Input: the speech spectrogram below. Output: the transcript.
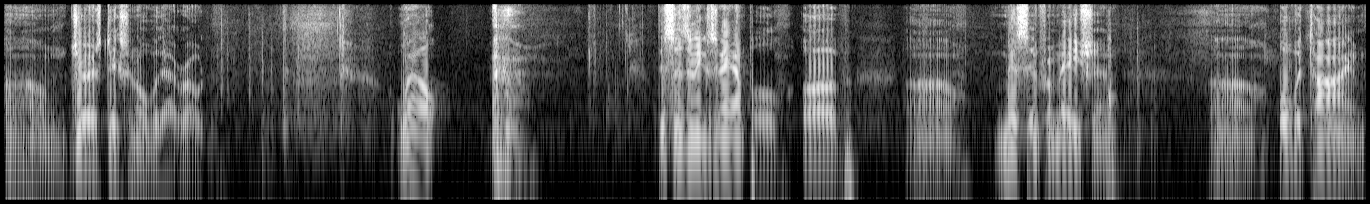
um, jurisdiction over that road. Well, this is an example of uh, misinformation uh, over time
